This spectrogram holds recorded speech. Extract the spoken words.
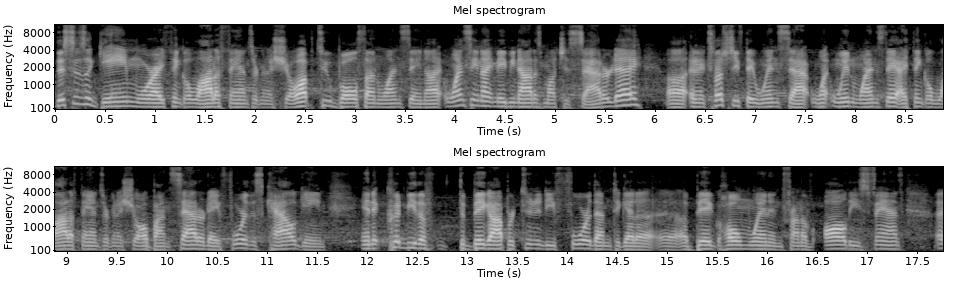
this is a game where I think a lot of fans are going to show up to both on Wednesday night. Wednesday night, maybe not as much as Saturday, uh, and especially if they win sat win Wednesday, I think a lot of fans are going to show up on Saturday for this Cal game, and it could be the the big opportunity for them to get a, a big home win in front of all these fans. Uh,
